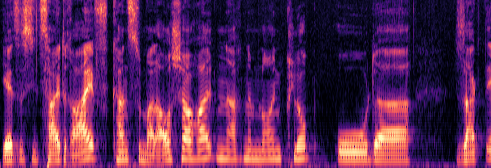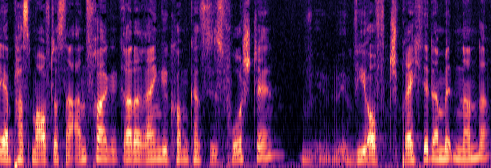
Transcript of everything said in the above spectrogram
jetzt ist die Zeit reif, kannst du mal Ausschau halten nach einem neuen Club? Oder sagt er, pass mal auf, dass eine Anfrage gerade reingekommen, kannst du dir das vorstellen? Wie oft sprecht ihr da miteinander?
